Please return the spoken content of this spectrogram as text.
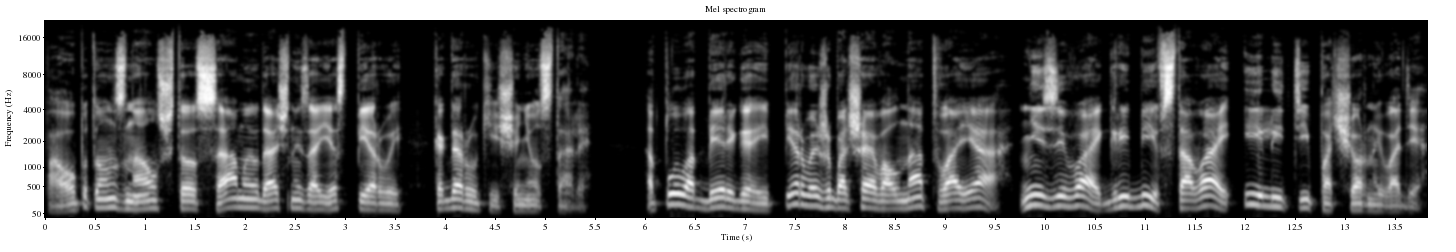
По опыту он знал, что самый удачный заезд первый, когда руки еще не устали. Отплыл от берега, и первая же большая волна твоя. Не зевай, греби, вставай и лети по черной воде.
